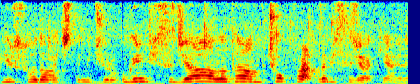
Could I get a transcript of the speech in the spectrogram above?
Bir soda açtım içiyorum. Bugünkü sıcağı anlatamam. Çok farklı bir sıcak yani.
